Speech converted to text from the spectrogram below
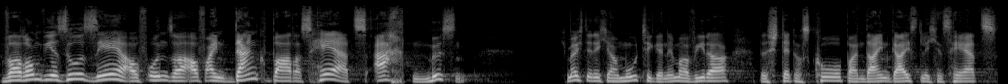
warum wir so sehr auf unser, auf ein dankbares Herz achten müssen. Ich möchte dich ermutigen, immer wieder das Stethoskop an dein geistliches Herz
